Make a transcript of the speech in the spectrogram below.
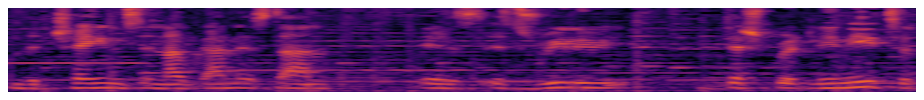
And the change in Afghanistan is, is really desperately needed.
